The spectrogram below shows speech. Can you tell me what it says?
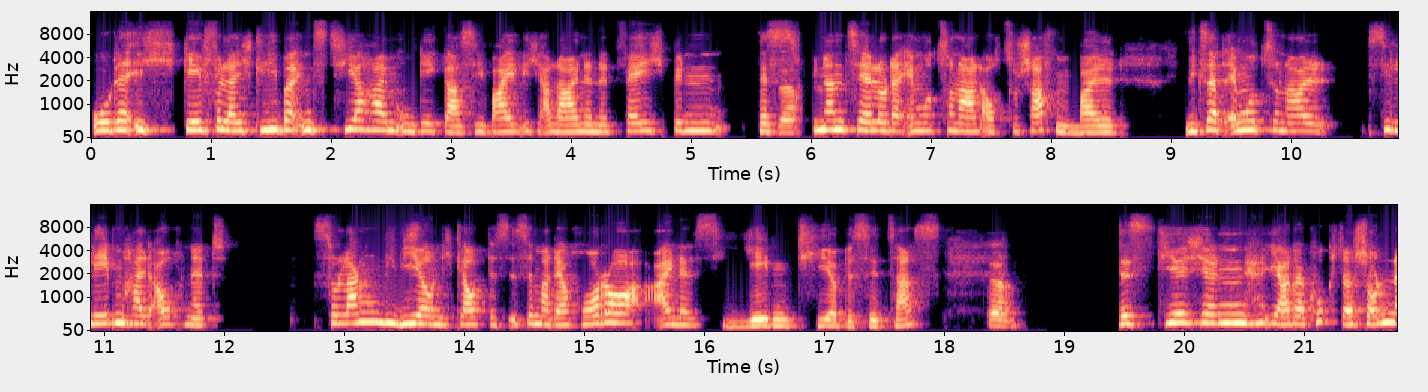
Oder ich gehe vielleicht lieber ins Tierheim und gehe Gassi, weil ich alleine nicht fähig bin, das ja. finanziell oder emotional auch zu schaffen, weil, wie gesagt, emotional, sie leben halt auch nicht so lange wie wir und ich glaube, das ist immer der Horror eines jeden Tierbesitzers. Ja. Das Tierchen, ja, da guckt er schon,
